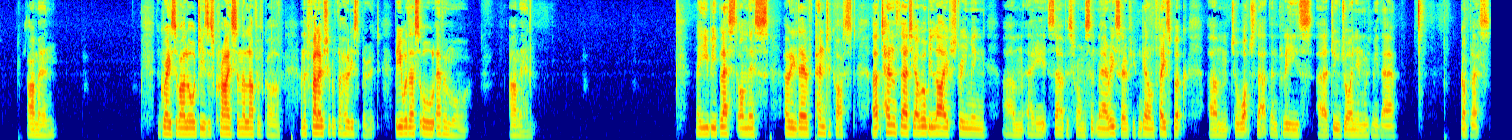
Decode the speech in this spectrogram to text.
Amen. The grace of our Lord Jesus Christ, and the love of God, and the fellowship of the Holy Spirit be with us all evermore. Amen. May you be blessed on this holy day of Pentecost. At 10:30 I will be live streaming um, a service from St Mary, so if you can get on Facebook um, to watch that, then please uh, do join in with me there. God bless.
